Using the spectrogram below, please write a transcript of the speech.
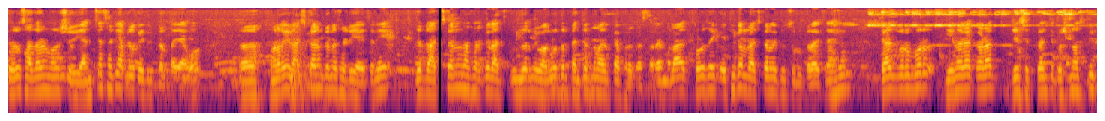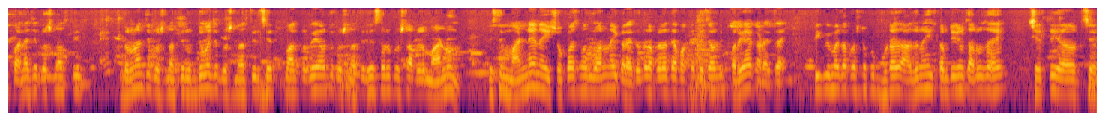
सर्वसाधारण मनुष्य यांच्यासाठी आपल्याला काहीतरी करता यावं. मला काही राजकारण करण्यासाठी यायचं आणि जर राजकारणासारखं राज जर मी वागलो तर त्यांच्यातनं माझा काय फरक असणार आहे? मला थोडंसं एक एथिकल राजकारण इथून सुरू करायचं आहे. त्याचबरोबर येणाऱ्या काळात जे शेतकऱ्यांचे प्रश्न असतील पाण्याचे प्रश्न असतील तरुणांचे प्रश्न असतील उद्योगाचे प्रश्न असतील शेतमाल प्रक्रियावरचे प्रश्न असतील हे सर्व प्रश्न आपल्याला मांडून नुसते मांडणे नाही शोकास्मत नाही करायचं तर आपल्याला त्या पक्षात त्याच्यावरती पर्याय काढायचा आहे. पीक विम्याचा प्रश्न खूप मोठा अजूनही कंटिन्यू चालूच आहे. शेती शे-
